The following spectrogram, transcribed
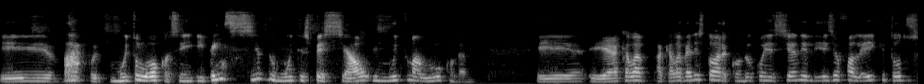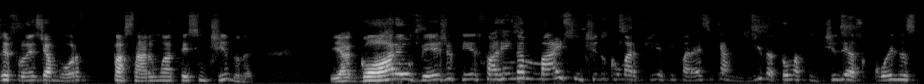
E bah, foi muito louco assim, e tem sido muito especial e muito maluco, né? E, e, é aquela, aquela velha história. Quando eu conheci a Annelise, eu falei que todos os refrões de amor passaram a ter sentido, né? E agora eu vejo que eles fazem ainda mais sentido com o Martim. Assim, parece que a vida toma sentido e as coisas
